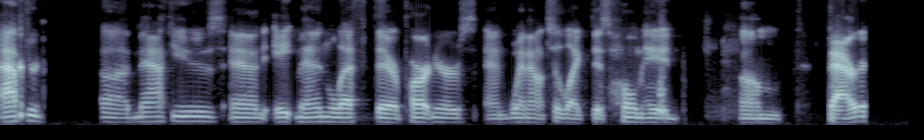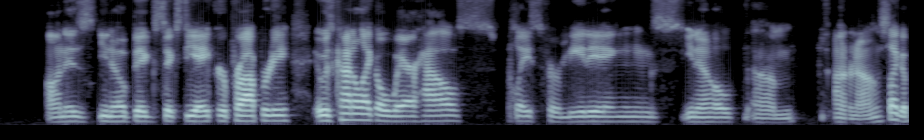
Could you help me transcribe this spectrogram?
After uh, Mathews and eight men left their partners and went out to like this homemade um, barrack on his, you know, big 60 acre property. It was kind of like a warehouse place for meetings, you know, um, I don't know. It's like a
